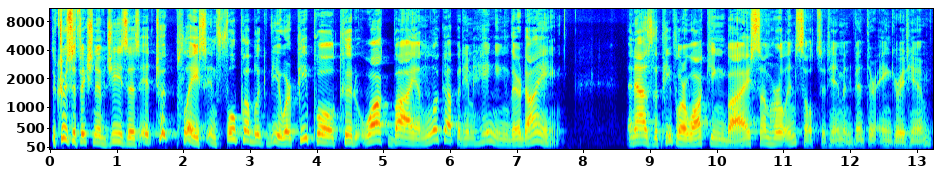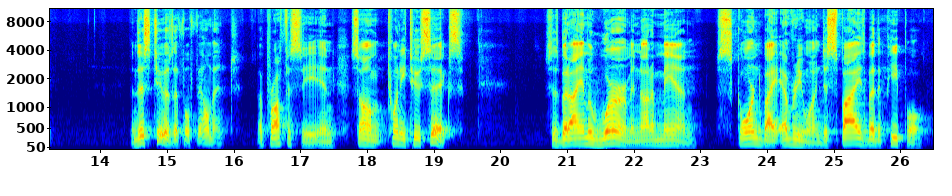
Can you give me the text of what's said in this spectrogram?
The crucifixion of Jesus, it took place in full public view where people could walk by and look up at him hanging there dying. And as the people are walking by, some hurl insults at him and vent their anger at him. And this too is a fulfillment of prophecy in Psalm 22 6. It says, But I am a worm and not a man, scorned by everyone, despised by the people.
